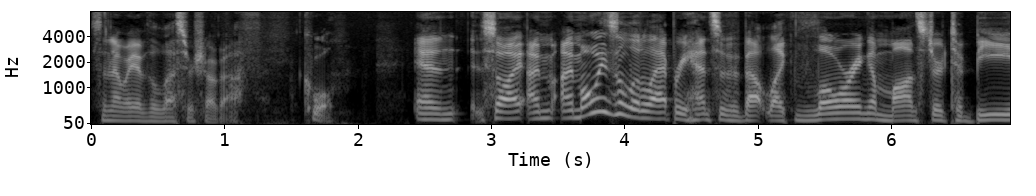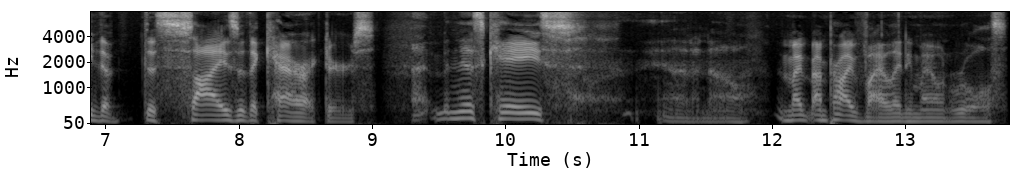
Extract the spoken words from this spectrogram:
So now we have the lesser Shoggoth. Cool. And so I, am I'm, I'm always a little apprehensive about like lowering a monster to be the the size of the characters. In this case, I don't know. I'm probably violating my own rules.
